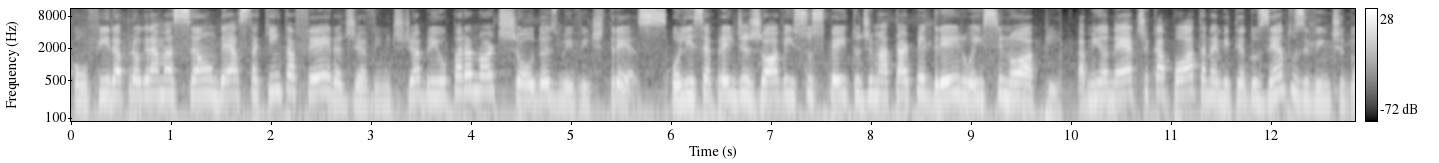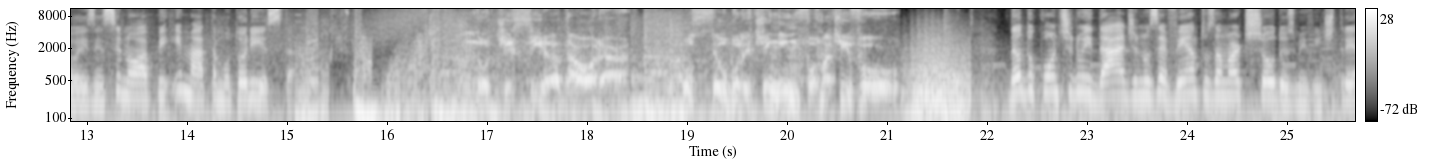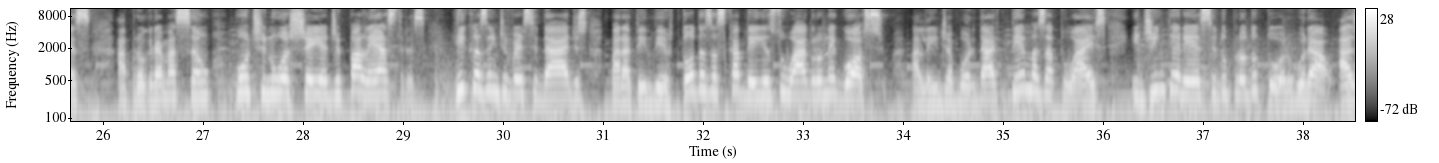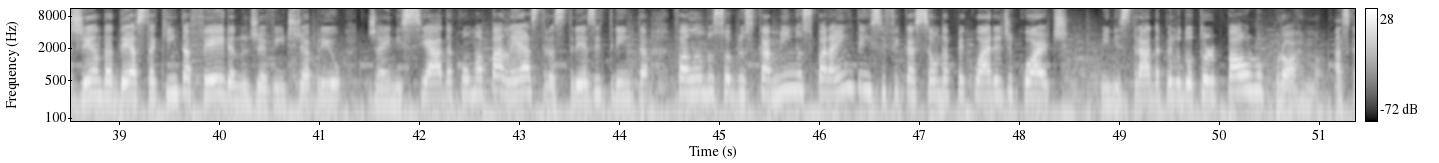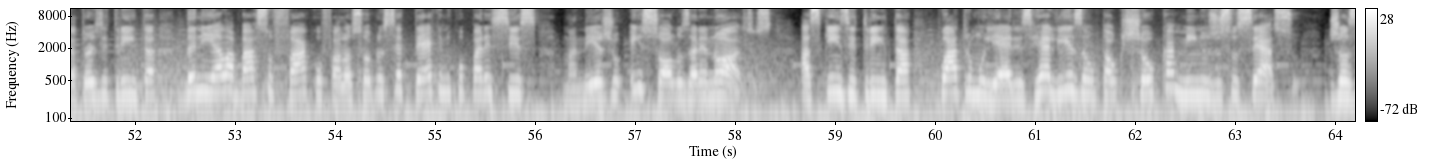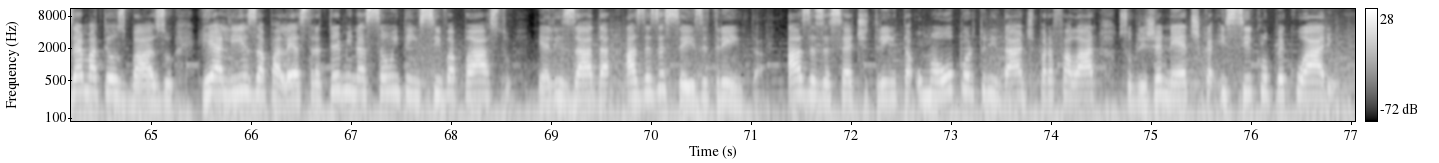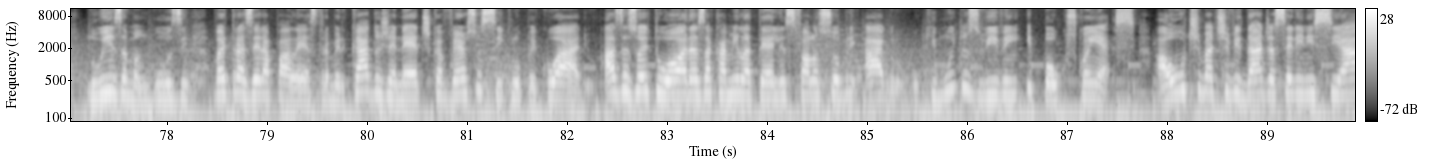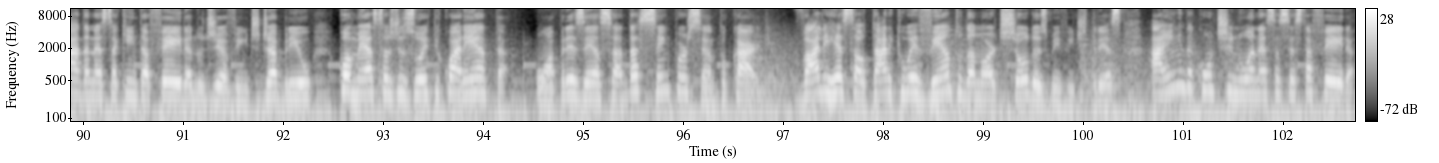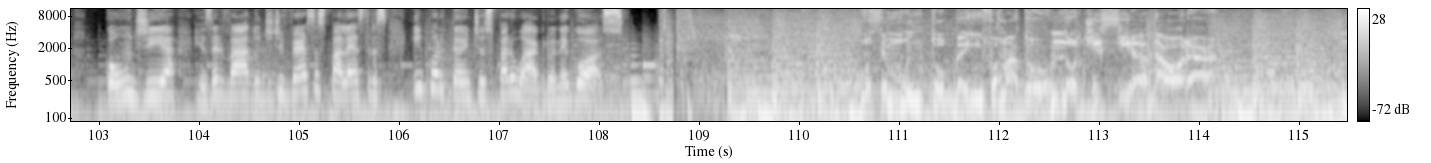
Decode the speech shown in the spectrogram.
Confira a programação desta quinta-feira, dia 20 de abril, para Norte Show 2023. Polícia prende jovem suspeito de matar pedreiro em Sinop. Caminhonete capota na MT 222 em Sinop e mata motorista. Notícia da hora. O seu boletim informativo. Dando continuidade nos eventos da Norte Show 2023, a programação continua cheia de palestras, ricas em diversidades, para atender todas as cadeias do agronegócio, além de abordar temas atuais e de interesse do produtor rural. A agenda desta quinta-feira, no dia 20 de abril, já é iniciada com uma palestra às 13h30, falando sobre os caminhos para a intensificação da pecuária de corte, ministrada pelo Dr. Paulo Prohman. Às 14h30, Daniela Basso Faco fala sobre o ser técnico Parecis, manejo em solos arenosos. Às 15h30, quatro mulheres realizam o talk show Caminhos de Sucesso. José Matheus Bazo realiza a palestra Terminação Intensiva Pasto, realizada às 16h30 às 17h30, uma oportunidade para falar sobre genética e ciclo pecuário. Luísa Manguzi vai trazer a palestra Mercado Genética versus Ciclo Pecuário. Às 18 horas, a Camila Teles fala sobre agro, o que muitos vivem e poucos conhecem. A última atividade a ser iniciada nesta quinta-feira, no dia 20 de abril, começa às 18h40, com a presença da 100% carne. Vale ressaltar que o evento da Norte Show 2023 ainda continua nesta sexta-feira, com um dia reservado de diversas palestras importantes para o agronegócio. Você muito bem informado. Notícia da hora.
